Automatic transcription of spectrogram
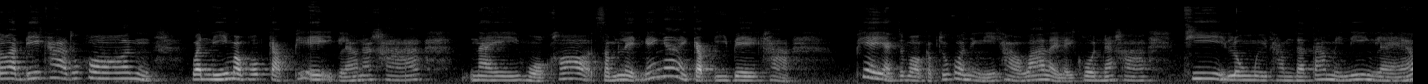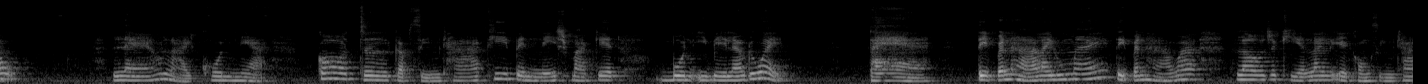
สวัสดีค่ะทุกคน วันนี้มาพบกับพี่เออีกแล้วนะคะ ในหัวข้อสำเร็จง่ายๆกับ eBay ค่ะ พี่เออยากจะบอกกับทุกคนอย่างนี้ค่ะว่าหลายๆคนนะคะ ที่ลงมือทำ Data Mining แล้ว แล้วหลายคนเนี่ย ก็เจอกับสินค้าที่เป็น niche market บน eBay แล้วด้วย แต่ ติดปัญหาอะไรรู้ไหม ติดปัญหาว่าเราจะเขียนรายละเอียดของสินค้า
